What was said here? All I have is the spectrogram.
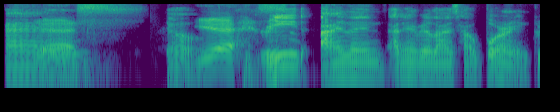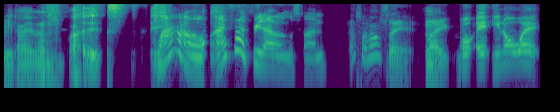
And yes. Yo, yes. Greed Island. I didn't realize how boring Greed Island was. Wow, I thought Greed Island was fun. That's what I'm saying. Mm. Like, well, it, you know what?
